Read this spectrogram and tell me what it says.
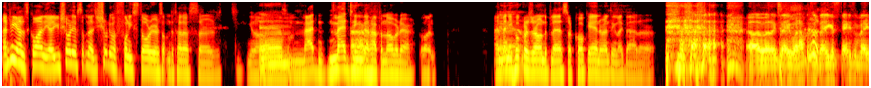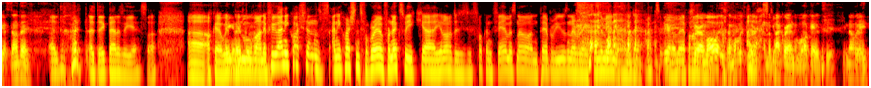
Anything else? Go on. Yeah, you sure you have something else? You sure you have a funny story or something to tell us, or you know, um, some mad mad thing uh, that happened over there? Go on. And many um, hookers around the place, or cocaine, or anything like that, or. oh well, I say what happens in Vegas stays in Vegas, don't they? I'll, I'll take that as a yes. So, uh, okay, we, will move on. If you have any questions, any questions for Graham for next week, uh, you know, he's fucking famous now on pay per views and everything. Send them in and uh, at Severe Sure, I'm always, I'm always lurking in the background and walkouts. You, you know me.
